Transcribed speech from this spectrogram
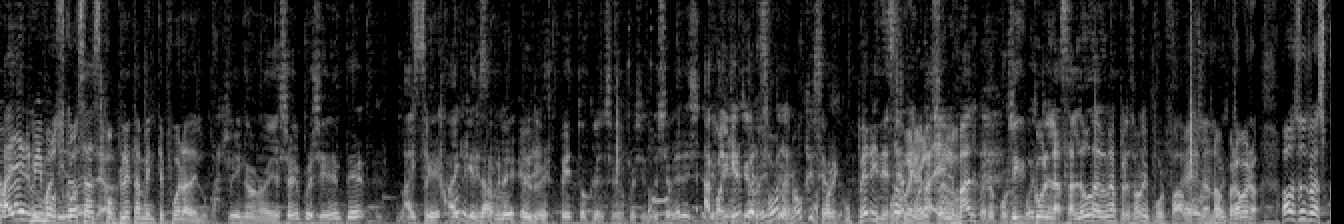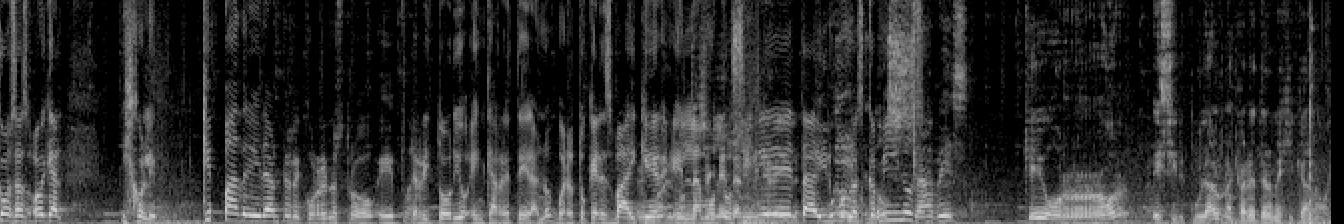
hablando Ayer vimos cosas ya. completamente fuera de lugar. Sí, no, no, y el señor presidente hay Se que, mejore, hay que que se darle el respeto que el señor presidente se merece. A cualquier persona, ¿no? Que se recupere y Bueno, el, mal pero por de- supuesto. con la salud de una persona y por favor. Eh, no, no, pero bueno, vamos a otras cosas. Oigan, híjole, qué padre era antes recorrer nuestro eh, territorio en carretera, ¿no? Bueno, tú que eres biker, En en la motocicleta, ir Oye, por los ¿no caminos. sabes qué horror es circular una carretera mexicana hoy?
